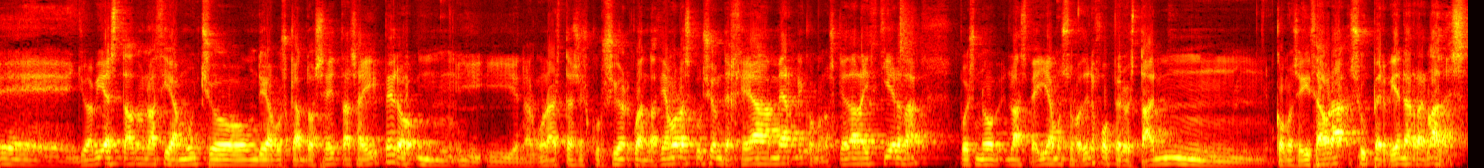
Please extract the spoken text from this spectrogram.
eh, yo había estado no hacía mucho un día buscando setas ahí, pero mm, y, en algunas de estas excursiones, cuando hacíamos la excursión de Gea Merli, como nos queda a la izquierda, pues no las veíamos solo de lejos, pero están, como se dice ahora, súper bien arregladas.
